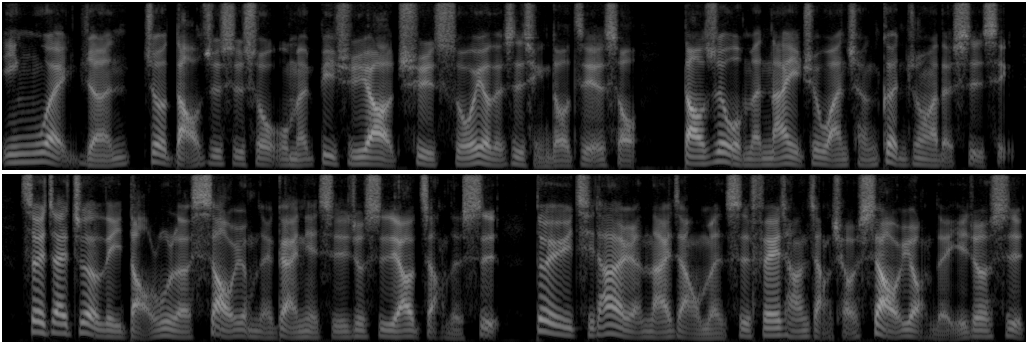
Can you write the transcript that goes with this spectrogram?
因为人就导致是说我们必须要去所有的事情都接受，导致我们难以去完成更重要的事情。所以在这里导入了效用的概念，其实就是要讲的是，对于其他的人来讲，我们是非常讲求效用的，也就是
